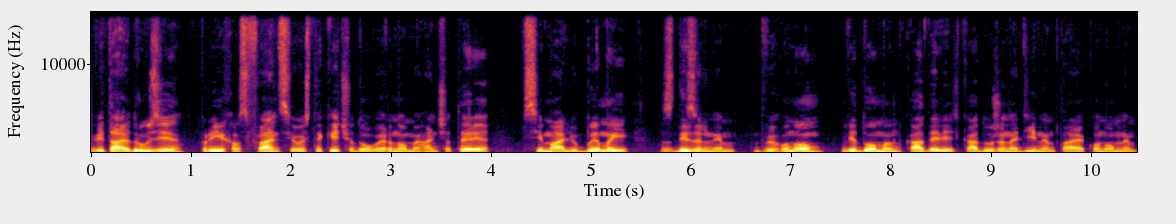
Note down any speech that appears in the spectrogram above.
Вітаю, друзі! Приїхав з Франції ось такий чудовий Renault Megane 4, всіма любимий, з дизельним двигуном відомим К9К, дуже надійним та економним.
